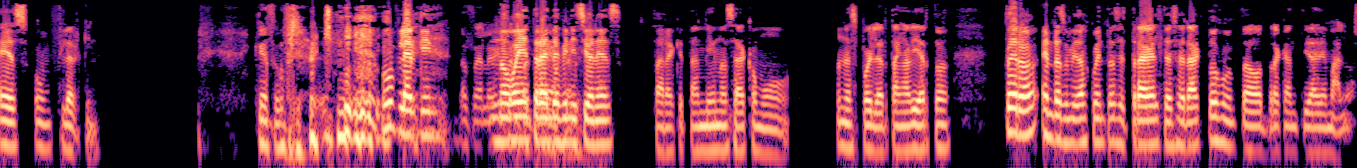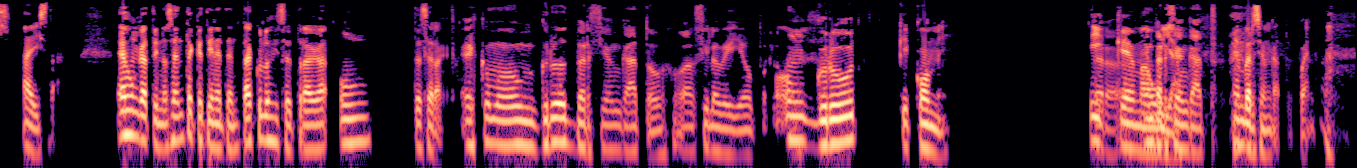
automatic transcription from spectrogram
es un Flerkin. Que es un un Flerkin O sea, lo no voy a entrar en definiciones para que también no sea como un spoiler tan abierto. Pero, en resumidas cuentas, se traga el tercer acto junto a otra cantidad de malos. Ahí está. Es un gato inocente que tiene tentáculos y se traga un tercer acto. Es como un Groot versión gato, o así lo vi yo. Por lo Un menos. Groot que come. Y Pero que en versión gato. En versión gato. Bueno.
